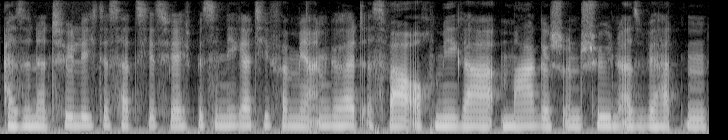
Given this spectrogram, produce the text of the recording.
also natürlich, das hat sich jetzt vielleicht ein bisschen negativ von mir angehört. Es war auch mega magisch und schön. Also wir hatten,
